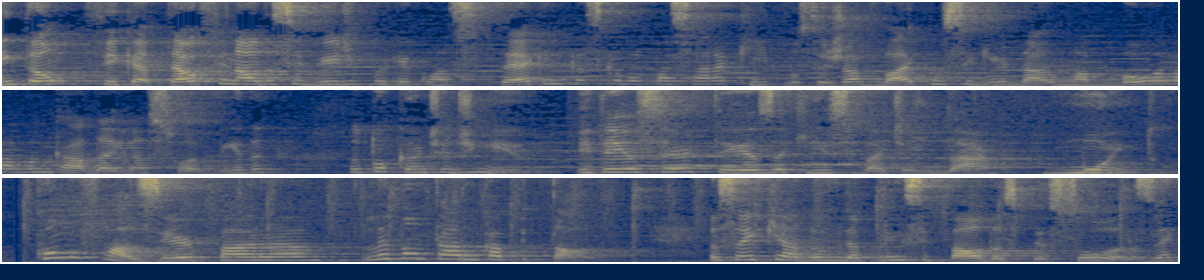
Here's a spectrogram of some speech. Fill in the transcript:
Então, fique até o final desse vídeo porque com as técnicas que eu vou passar aqui, você já vai conseguir dar uma boa alavancada aí na sua vida no tocante a dinheiro. E tenho certeza que isso vai te ajudar muito. Como fazer para levantar um capital? Eu sei que a dúvida principal das pessoas é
